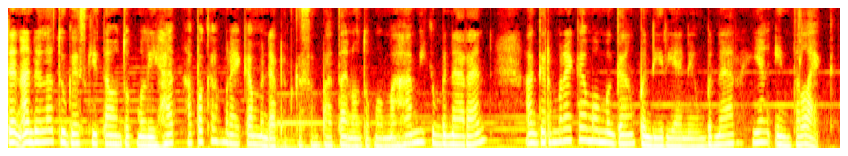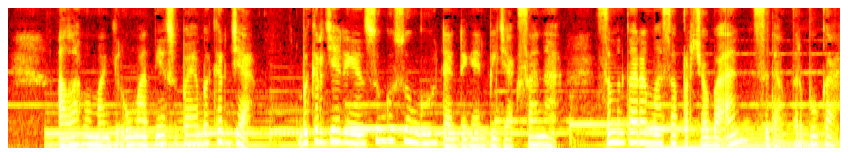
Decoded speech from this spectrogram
dan adalah tugas kita untuk melihat apakah mereka mendapat kesempatan untuk memahami kebenaran agar mereka memegang pendirian yang benar yang intelek. Allah memanggil umatnya supaya bekerja, bekerja dengan sungguh-sungguh dan dengan bijaksana, sementara masa percobaan sedang terbuka.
